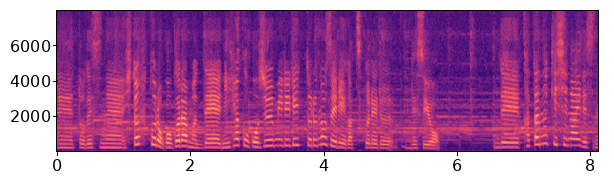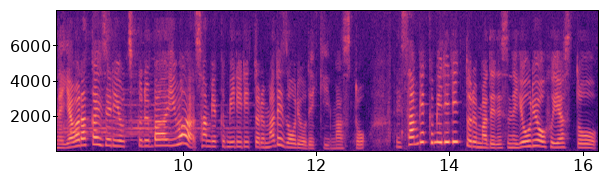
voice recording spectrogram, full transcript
えーとですね、1袋 5g で 250ml のゼリーが作れるんですよ。で型抜きしないですね柔らかいゼリーを作る場合は 300ml まで増量できますとで 300ml までですね容量を増やすと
